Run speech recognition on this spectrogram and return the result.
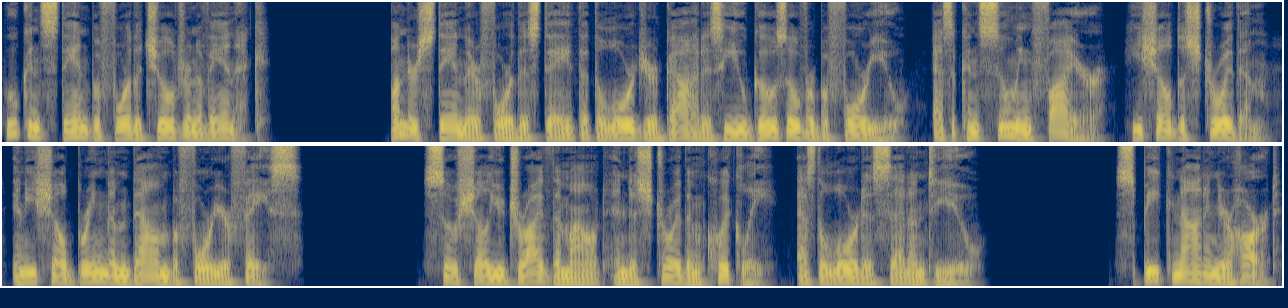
Who can stand before the children of Anak? Understand therefore this day that the Lord your God is he who goes over before you, as a consuming fire, he shall destroy them, and he shall bring them down before your face. So shall you drive them out and destroy them quickly, as the Lord has said unto you. Speak not in your heart,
